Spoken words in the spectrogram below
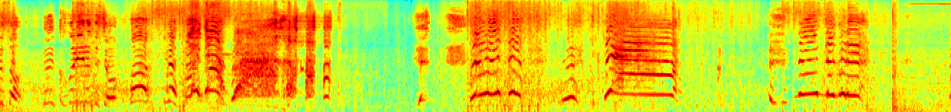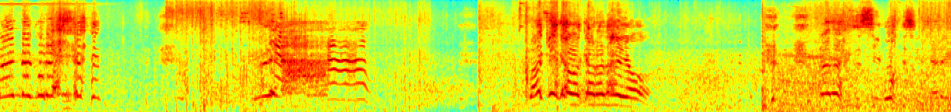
嘘。ここにいるんでしょ？あ今あいたうわやばいってうわなんだこれなんだこれうわわけがわからないよ。ただの死亡心じゃねえ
